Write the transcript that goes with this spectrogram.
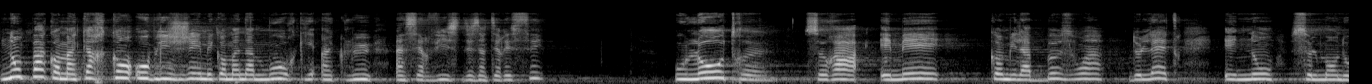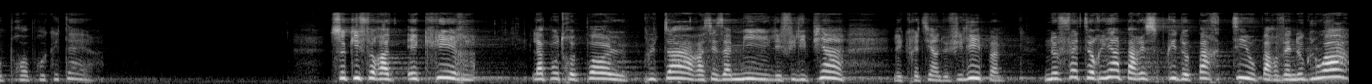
non pas comme un carcan obligé, mais comme un amour qui inclut un service désintéressé, où l'autre sera aimé comme il a besoin de l'être et non seulement nos propres critères. Ce qui fera écrire l'apôtre Paul plus tard à ses amis les Philippiens, les chrétiens de Philippe, ne faites rien par esprit de parti ou par vaine gloire,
